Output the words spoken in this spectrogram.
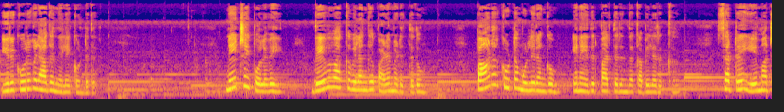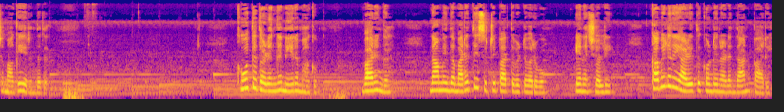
இரு கூறுகளாக நிலை கொண்டது. நேற்றைப் போலவே தேவவாக்கு விலங்கு பழம் எடுத்ததும் பாணர் கூட்டம் உள்ளிறங்கும் என எதிர்பார்த்திருந்த கபிலருக்கு சற்றே ஏமாற்றமாக இருந்தது. கூத்து தொடங்க நேரமாகும். வாருங்க நாம் இந்த மரத்தை சுற்றி பார்த்துவிட்டு வருவோம் என சொல்லி கபிலரை அழைத்துக்கொண்டு நடந்தான் பாரி.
